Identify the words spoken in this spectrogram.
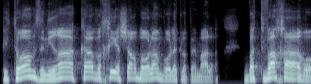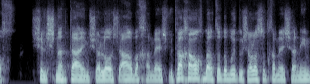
פתאום זה נראה הקו הכי ישר בעולם ועולה כלפי מעלה. בטווח הארוך של שנתיים, שלוש, ארבע, חמש, וטווח הארוך בארצות הברית הוא שלוש עד חמש שנים,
